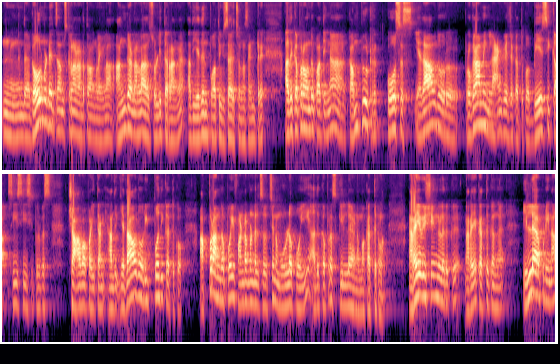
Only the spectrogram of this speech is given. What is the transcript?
இந்த கவர்மெண்ட் எக்ஸாம்ஸ்க்கெலாம் நடத்துவாங்க இல்லைங்களா? அங்கே நல்லா அதை சொல்லித் தர்றாங்க. அது எதுன்னு பார்த்து விசாரிச்சவங்க சென்ட்ரு அதுக்கப்புறம் வந்து பார்த்திங்கன்னா கம்ப்யூட்டர் கோர்சஸ் ஏதாவது ஒரு ப்ரோக்ராமிங் லாங்குவேஜை கற்றுக்கோ பேசிக்காக சிசிசி ப்ளஸ் சாவா பைத்தான் அது ஏதாவது ஒரு இப்போதைக்கு கற்றுக்கோ அப்புறம் அங்கே போய் ஃபண்டமெண்டல்ஸ் வச்சு நம்ம உள்ளே போய் அதுக்கப்புறம் ஸ்கில்லை நம்ம கற்றுக்கலாம் நிறைய விஷயங்கள் இருக்குது நிறைய கற்றுக்கங்க இல்லை அப்படின்னா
